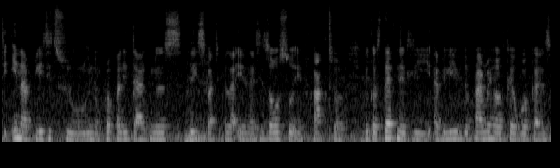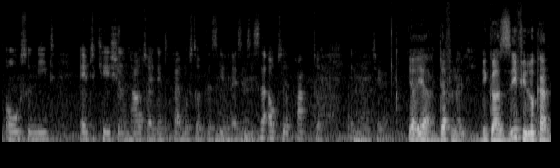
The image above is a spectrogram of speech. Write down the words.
the inability to you know properly diagnose mm. this particular illness is also a factor mm. because definitely I believe the primary healthcare workers mm. also need education on how to identify most of these mm. illnesses. Is that also a factor in. Nigeria? Yeah, yeah, definitely. Because if you look at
